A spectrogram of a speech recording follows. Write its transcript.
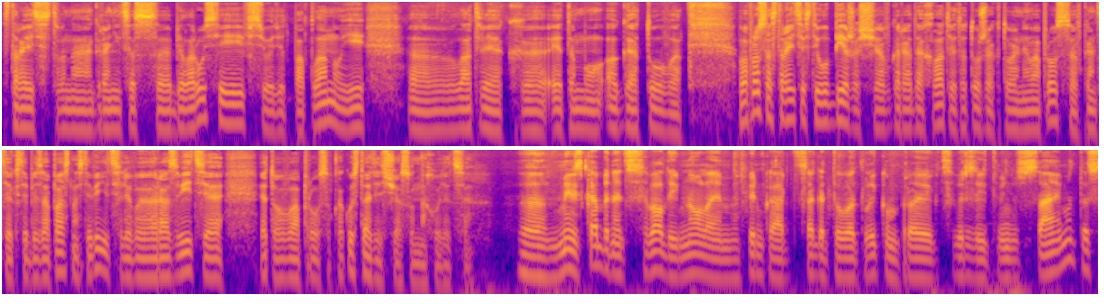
строительство на границе с Белоруссией. Все идет по плану, и Латвия к этому готова. Вопрос о строительстве убежища в городах Латвии – это тоже актуальный вопрос в контексте безопасности. Видите ли вы развитие этого вопроса? В какой стадии stadijā сейчас он находится? Ministrs kabinets valdība nolēma pirmkārt sagatavot likuma projektu, virzīt viņu uz saimu. Tas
